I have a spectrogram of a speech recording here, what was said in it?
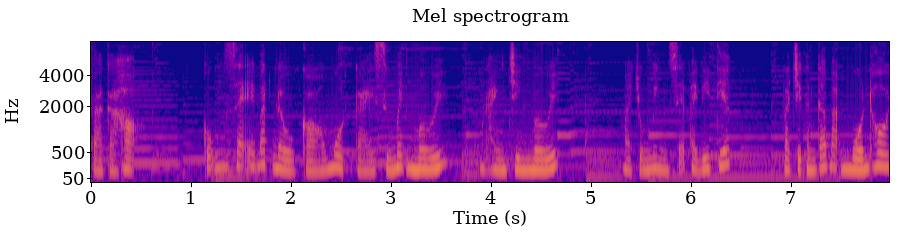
và cả họ cũng sẽ bắt đầu có một cái sứ mệnh mới, một hành trình mới mà chúng mình sẽ phải đi tiếp. Và chỉ cần các bạn muốn thôi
